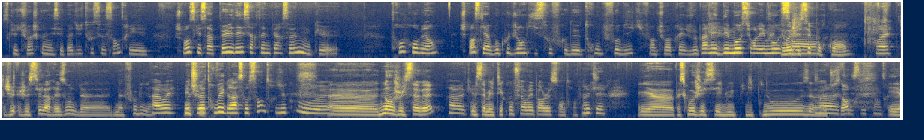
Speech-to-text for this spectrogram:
Parce que tu vois, je connaissais pas du tout ce centre et je pense que ça peut aider certaines personnes, donc euh, trop trop bien. Je pense qu'il y a beaucoup de gens qui souffrent de troubles phobiques. Enfin, tu vois, après, je veux pas mettre des mots sur les mots. Mais moi je sais pourquoi. hein. Ouais. Je, je sais la raison de, la- de ma phobie. hein. Ah ouais. Mais Moi, tu l'as trouvé grâce au centre, du coup ou, euh Euh, non, je le savais, Ah ouais, mais ça m'a été confirmé par le centre en fait. Ok. Et euh, parce que moi j'ai essayé l'hypnose, Ouais, tout ça. Et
